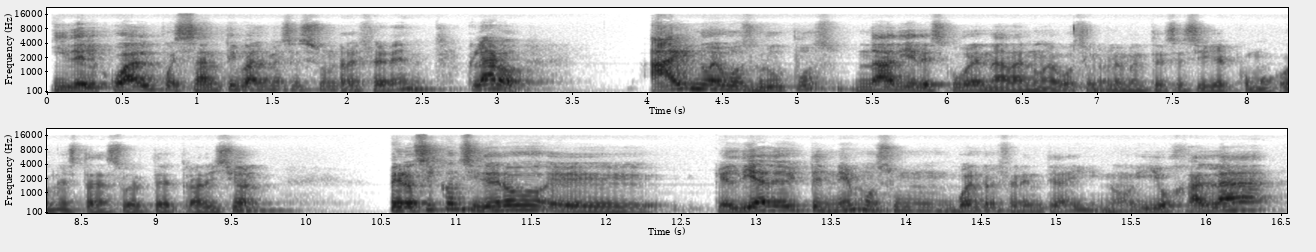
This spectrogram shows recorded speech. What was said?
y del cual pues Santi Balmes es un referente. Claro, hay nuevos grupos, nadie descubre nada nuevo, simplemente se sigue como con esta suerte de tradición. Pero sí considero eh, que el día de hoy tenemos un buen referente ahí, ¿no? Y ojalá,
